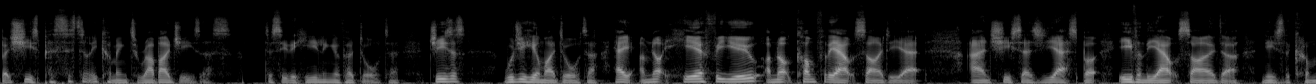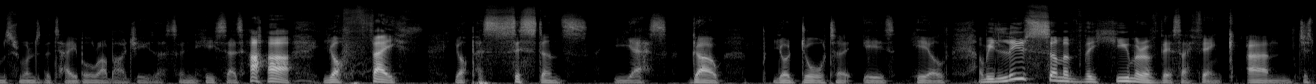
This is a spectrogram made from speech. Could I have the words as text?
but she's persistently coming to Rabbi Jesus to see the healing of her daughter. Jesus, would you heal my daughter? Hey, I'm not here for you. I'm not come for the outsider yet. And she says, Yes, but even the outsider needs the crumbs from under the table, Rabbi Jesus. And he says, Ha ha, your faith, your persistence. Yes, go. Your daughter is healed. And we lose some of the humor of this, I think, um, just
